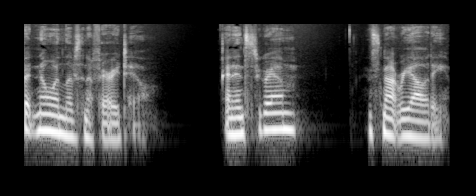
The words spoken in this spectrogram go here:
But no one lives in a fairy tale. And Instagram, it's not reality.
